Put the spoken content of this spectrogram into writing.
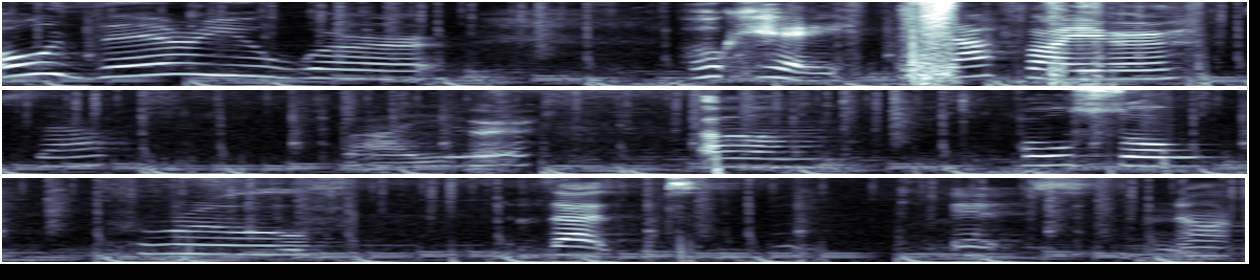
Oh, there you were. Okay, Sapphire. Sapphire. Um, also prove that it's not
